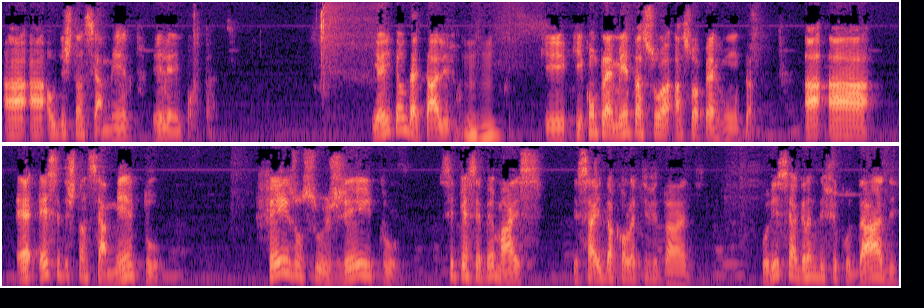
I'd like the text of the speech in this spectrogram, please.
a, a, o distanciamento, ele é importante. E aí tem um detalhe, uhum. que, que complementa a sua, a sua pergunta. A, a, é, esse distanciamento fez o sujeito se perceber mais e sair da coletividade. Por isso é a grande dificuldade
